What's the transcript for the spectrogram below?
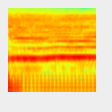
you.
